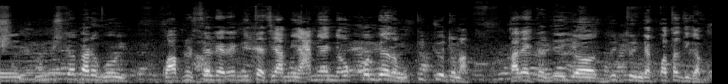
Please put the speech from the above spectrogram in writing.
এই পুলিশটা কারও গই আপনার ছেলেরে নিতেছে আমি আমি আনি অক্ষণ দিয়ে যাব কিচ্ছু হতো না। তার একটা যে ইয়ে দুই তিনটা কথা জিগাবো।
